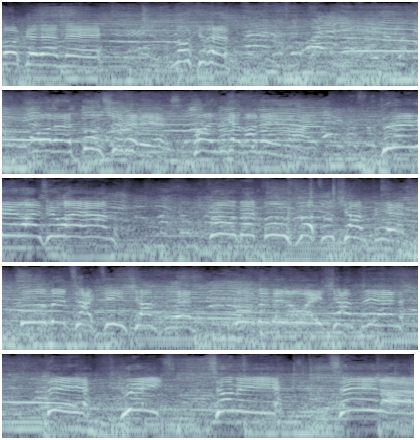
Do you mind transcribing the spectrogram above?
Look at them there. Look at them. What a bunch of idiots! Can't even get my name right. Do they realise who I am? Former full throttle champion, former tag team champion, former middleweight champion, the Great Tommy Taylor!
